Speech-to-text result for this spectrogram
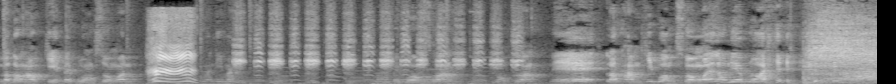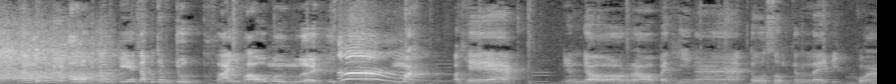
เราต้องเอาเกตไปบวงสรวงก่อน มานี่มามาไปบวงสรวง บวงสรวง นี่ เราทำที่บวงสรวงไว้เราเรียบร้อย ถ้ามึงไม่ออกจากเกตนะกูจะจุดไฟเผามึงเลย มา โอเคงั้นเดี๋ยวเราไปที่หน้าตู้สุ่มกันเลยดีกว่า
